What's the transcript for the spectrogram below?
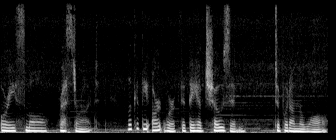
or a small restaurant, look at the artwork that they have chosen to put on the wall.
